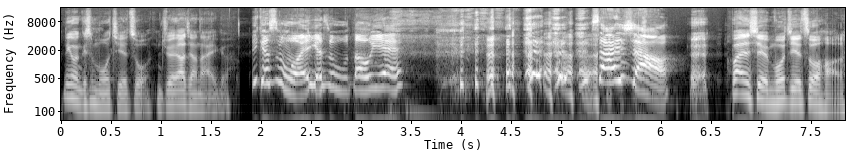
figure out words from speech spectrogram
另外一个是摩羯座，你觉得要讲哪一个？一个是我，一个是吴东业。三小，不然写摩羯座好了。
